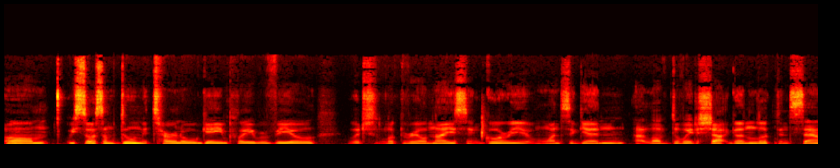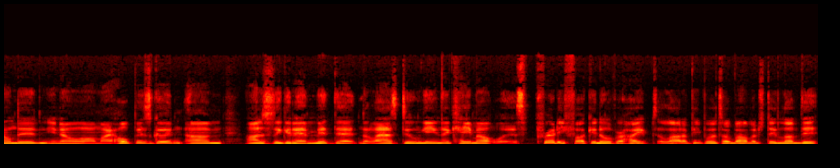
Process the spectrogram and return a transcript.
Um, we saw some Doom Eternal gameplay reveal, which looked real nice and gory. And once again, I loved the way the shotgun looked and sounded. You know, um, I hope it's good. I'm honestly gonna admit that the last Doom game that came out was pretty fucking overhyped. A lot of people are talking about how much they loved it.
